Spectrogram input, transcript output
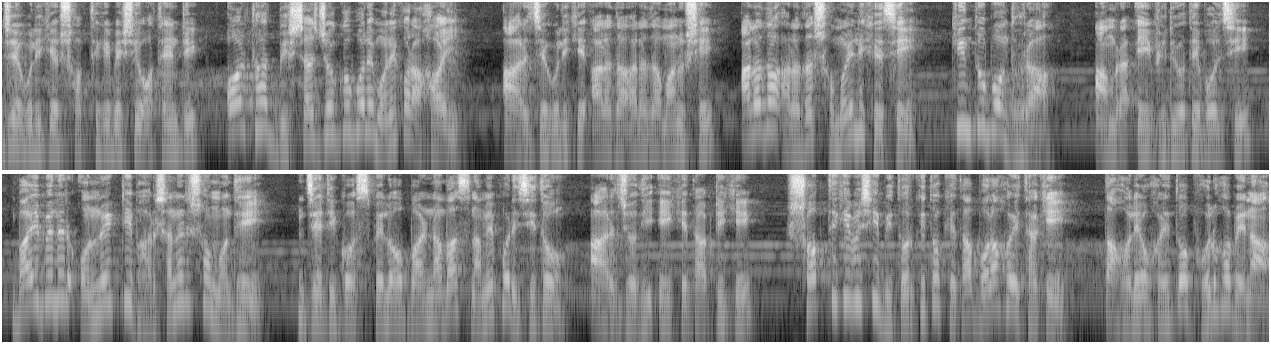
যেগুলিকে সবথেকে বেশি অথেন্টিক অর্থাৎ বিশ্বাসযোগ্য বলে মনে করা হয়, আর যেগুলিকে আলাদা আলাদা মানুষে আলাদা আলাদা সময় লিখেছে। কিন্তু বন্ধুরা, আমরা এই ভিডিওতে বলছি, বাইবেলের অন্য একটি ভার্সানের সম্বন্ধে, যেটি গসপেল অব বার্নাবাস নামে পরিচিত, আর যদি এই কেতাবটিকে সব থেকে বেশি বিতর্কিত কেতাব বলা হয়ে থাকে তাহলেও হয়তো ভুল হবে না।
